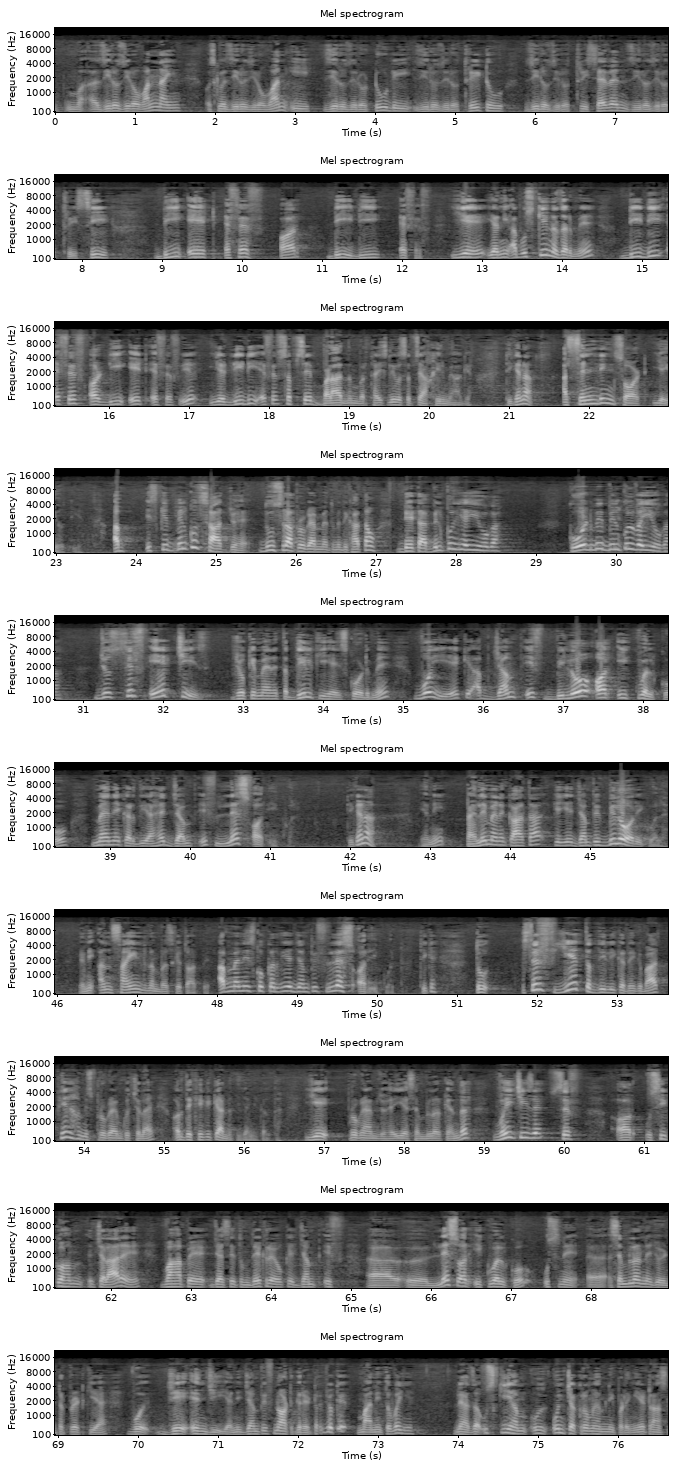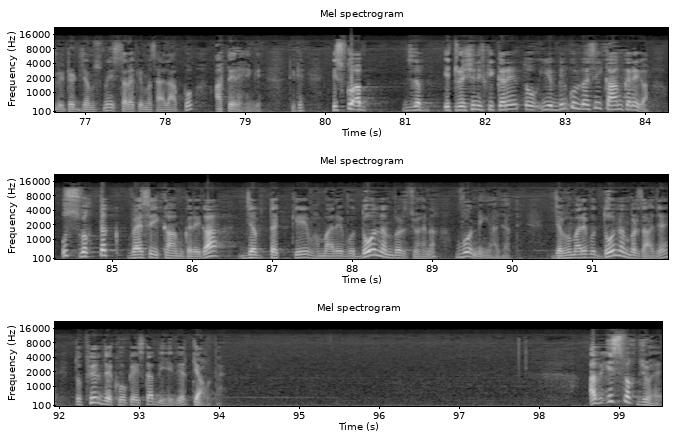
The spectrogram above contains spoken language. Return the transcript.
zero zero one nine, اس کے بعد zero zero one E zero zero two D zero zero three two, zero zero three seven, zero zero three C D eight F F اور ڈی ڈی ایف ایف یہ یعنی اب اس کی نظر میں ڈی ڈی ایف ایف اور D eight F F یہ ڈی ڈی ایف ایف سب سے بڑا نمبر تھا، اس لیے وہ سب سے آخر میں آ گیا۔ ٹھیک ہے نا؟ اسینڈنگ سارٹ یہی ہوتی ہے۔ اب اس کے بالکل ساتھ جو ہے، دوسرا پروگرام میں تمہیں دکھاتا ہوں۔ ڈیٹا بالکل یہی ہوگا۔ کوڈ بھی بالکل وہی ہوگا۔ جو صرف ایک چیز جو کہ میں نے تبدیل کی ہے اس کوڈ میں، وہ یہ کہ اب جمپ اف بلو اور اکول کو میں نے کر دیا ہے جمپ اف لیس اور اکول ٹھیک ہے نا؟ یعنی پہلے میں نے کہا تھا کہ یہ جمپ اف بلو اور اکول ہے یعنی انسائنڈ نمبرز کے طور پہ۔ اب میں نے اس کو کر دیا جمپ اف لیس اور اکول ٹھیک ہے؟ تو صرف یہ تبدیلی کرنے کے بعد پھر ہم اس پروگرام کو چلائیں اور دیکھیں کہ کیا نتیجہ نکلتا ہے۔ یہ پروگرام جو ہے، یہ اسمبلر کے اندر وہی چیز ہے صرف اور اسی کو ہم چلا رہے ہیں۔ وہاں پہ جیسے تم دیکھ رہے ہو کہ جمپ اف لیس اور اکول کو اس نے اسمبلر نے جو انٹرپریٹ کیا ہے، وہ جے این جی یعنی جمپ اف ناٹ گریٹر جو کہ مانی تو وہی ہے۔ لہذا اس کی ہم ان چکروں میں ہم نہیں پڑیں گے، یہ ٹرانسلیٹڈ جمپس میں اس طرح کے مسائل آپ کو آتے رہیں گے۔ ٹھیک ہے؟ اس کو اب جب اٹریشن اس کی کرے تو یہ بالکل ویسے ہی کام کرے گا۔ اس وقت تک ویسے ہی کام کرے گا جب تک کہ ہمارے وہ دو نمبر جو ہے نا، وہ نہیں آ جاتے۔ جب ہمارے وہ دو نمبرز آ جائیں تو پھر دیکھو کہ اس کا بہیویئر کیا ہوتا ہے۔ اب اس وقت جو ہے،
